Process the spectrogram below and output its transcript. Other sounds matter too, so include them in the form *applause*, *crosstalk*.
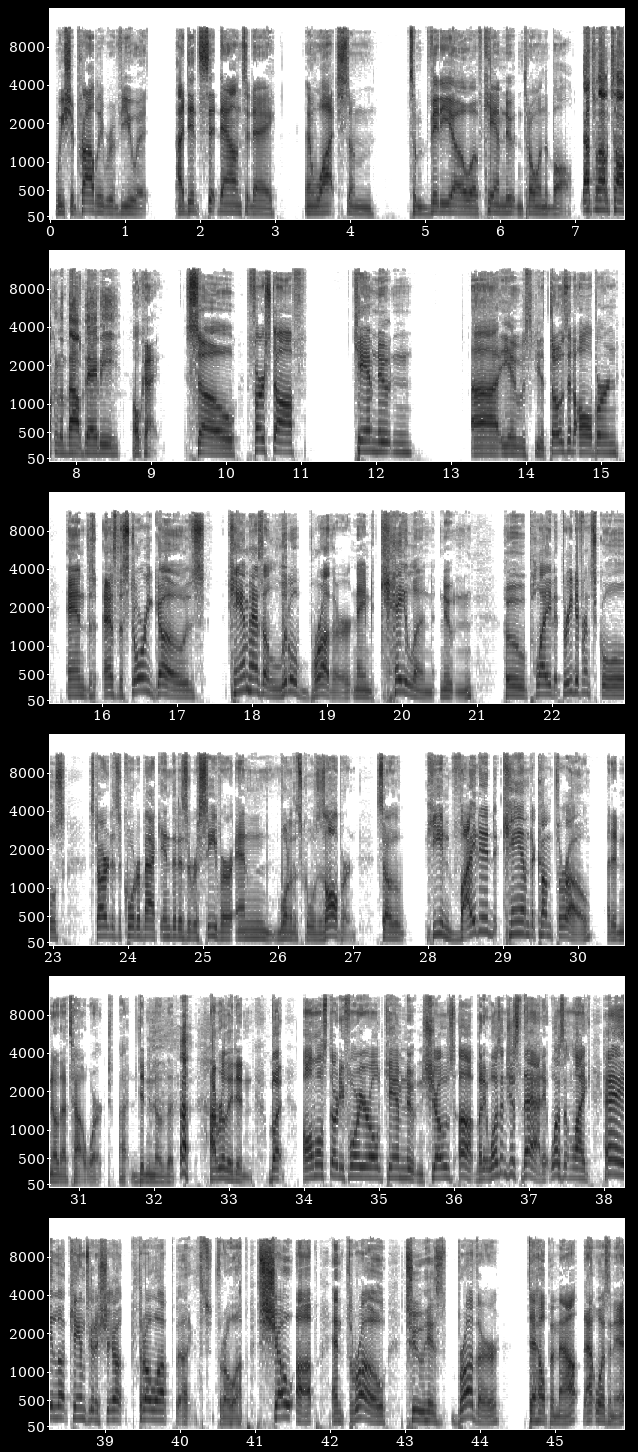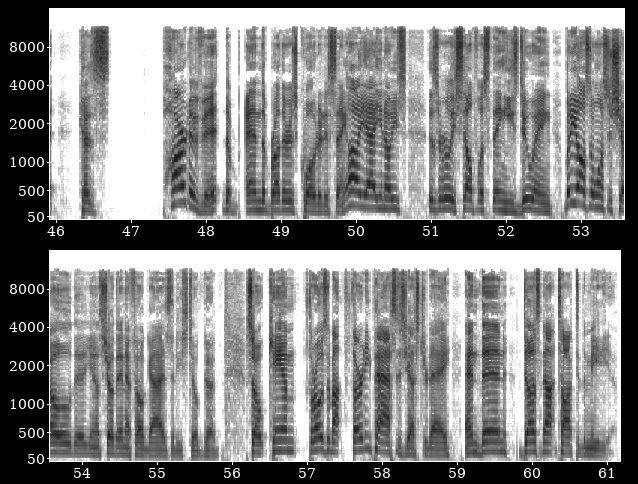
We should probably review it I did sit down today and watch some some video of Cam Newton throwing the ball. That's what I'm talking about, baby. Okay. So first off, Cam Newton, uh, know, was, you know throws at Auburn, and th- as the story goes, Cam has a little brother named Caylin Newton who played at three different schools, started as a quarterback, ended as a receiver, and one of the schools is Auburn. So he invited Cam to come throw. I didn't know that's how it worked. I didn't know that. *laughs* I really didn't. But almost 34 year old Cam Newton shows up. But it wasn't just that. It wasn't like, hey, look, Cam's going to show, throw up, uh, throw up, show up and throw to his brother to help him out. That wasn't it. Because part of it, the and the brother is quoted as saying, "Oh yeah, you know, he's this is a really selfless thing he's doing, but he also wants to show the you know show the NFL guys that he's still good." So Cam throws about thirty passes yesterday, and then does not talk to the media.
